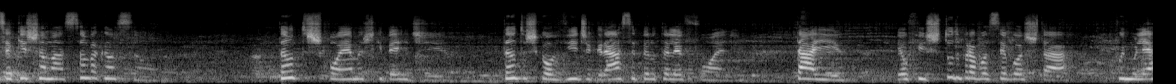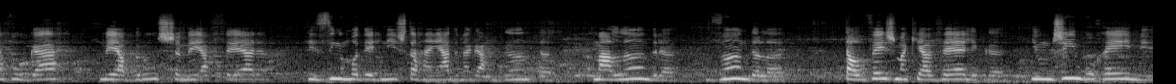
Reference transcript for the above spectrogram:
Esse aqui chama Samba Canção. Tantos poemas que perdi, tantos que ouvi de graça pelo telefone. Tá aí, eu fiz tudo para você gostar. Fui mulher vulgar, meia bruxa, meia fera, vizinho modernista arranhado na garganta, malandra, vândala, talvez maquiavélica, e um dia emburrei-me,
